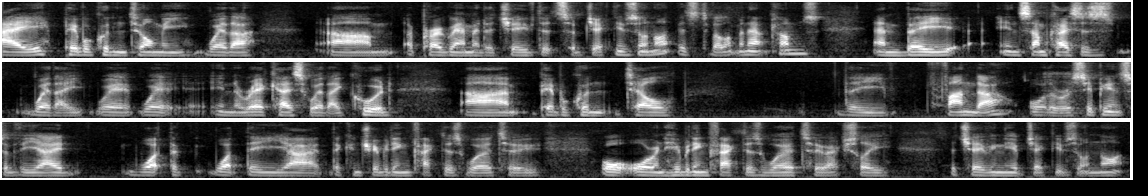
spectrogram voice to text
A, people couldn't tell me whether um, a program had achieved its objectives or not, its development outcomes, and B, in some cases where they, where, where in the rare case where they could, um, people couldn't tell the funder or the recipients of the aid what the what the uh, the contributing factors were to, or, or inhibiting factors were to actually achieving the objectives or not.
